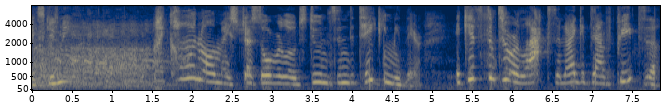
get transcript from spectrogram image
Excuse me? I con all my stress overload students into taking me there. It gets them to relax and I get to have pizza.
